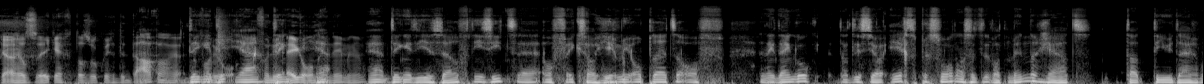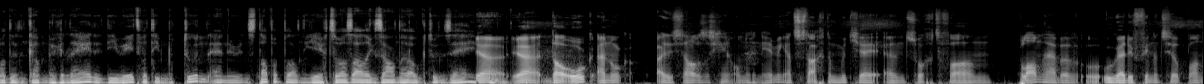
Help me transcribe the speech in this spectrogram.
ja, heel zeker. Dat is ook weer de data dingen van, je, ja, van je eigen onderneming. Ja, ja, dingen die je zelf niet ziet. Eh, of ik zou hiermee opletten. Of, en ik denk ook, dat is jouw eerste persoon als het wat minder gaat. Dat die u daar wat in kan begeleiden. Die weet wat hij moet doen en u een stappenplan geeft. Zoals Alexander ook toen zei. Ja, ja dat ook. En ook, zelfs als je een onderneming gaat starten, moet jij een soort van plan hebben. Hoe gaat je financieel plan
